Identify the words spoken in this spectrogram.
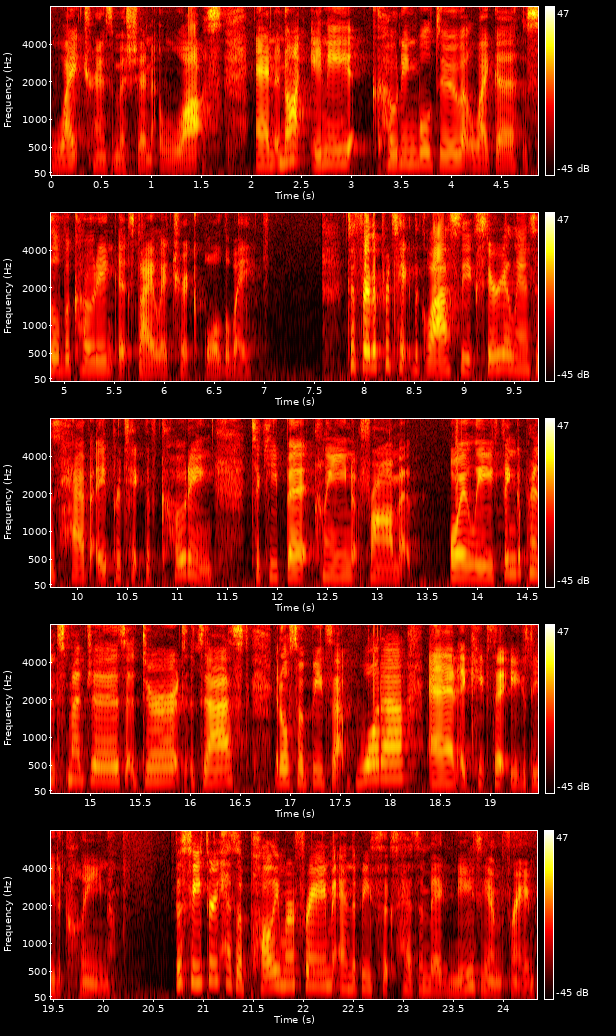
light transmission loss and not any coating will do like a silver coating it's dielectric all the way. To further protect the glass, the exterior lenses have a protective coating to keep it clean from oily fingerprint smudges, dirt, dust. It also beads up water and it keeps it easy to clean. The C3 has a polymer frame and the B6 has a magnesium frame.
